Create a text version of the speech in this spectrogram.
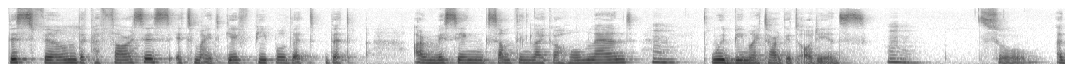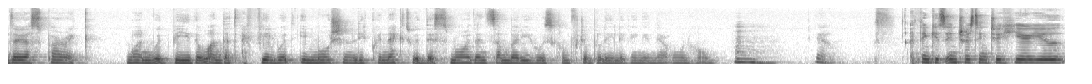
this film, the catharsis it might give people that, that are missing something like a homeland, mm. would be my target audience. Mm. So a diasporic one would be the one that I feel would emotionally connect with this more than somebody who's comfortably living in their own home. Mm. Yeah. I think it's interesting to hear you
